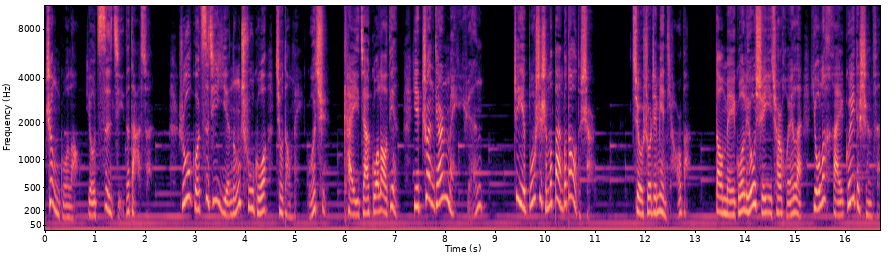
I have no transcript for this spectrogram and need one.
郑国老有自己的打算，如果自己也能出国，就到美国去开一家国烙店，也赚点美元，这也不是什么办不到的事儿。就说这面条吧，到美国留学一圈回来，有了海归的身份。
